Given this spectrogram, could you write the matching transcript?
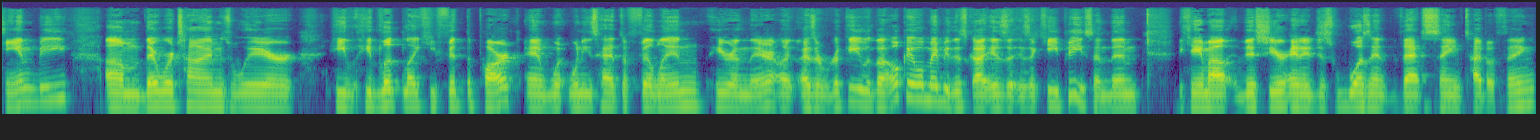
can be. Um, there were times where he he looked like he fit the part, and w- when he's had to fill in here and there, like as a rookie, with okay, well maybe this guy is a, is a key piece, and then he came out this year, and it just wasn't that same type of thing,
